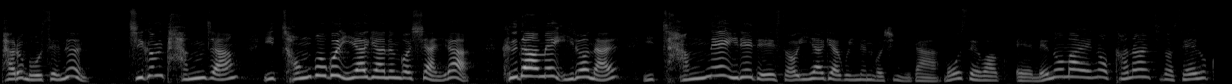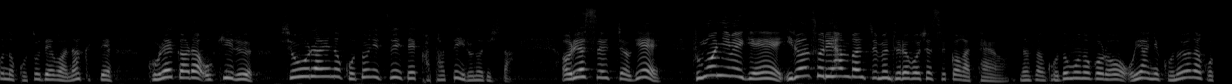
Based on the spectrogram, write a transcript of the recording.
바로 모세는 지금 당장 이 정복을 이야기하는 것이 아니라 그 다음에 일어날 이 장래 일에 대해서 이야기하고 있는 것입니다. モーセは、えー目の前のカナン地の征服のことではなくてこれから起きる将来のことについて語っているのでした 어렸을 적에 부모님에게 이런 소리 한 번쯤은 들어보셨을 것 같아요. 皆さん子供の頃親にこのような言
